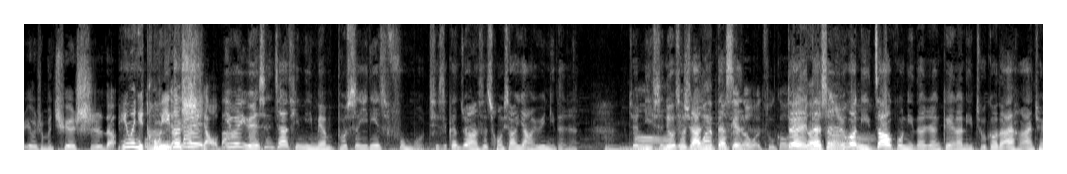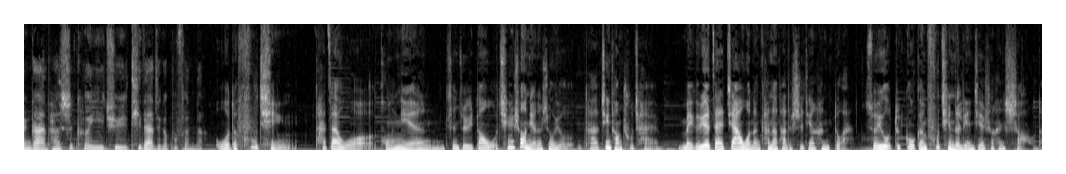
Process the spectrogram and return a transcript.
有什么缺失的。因为你同一个小吧，因为原生家庭里面不是一定是父母，其实更重要的是从小养育你的人。嗯，就你是留守家庭，但是给了我足够对，但是如果你照顾你的人给了你足够的爱和安全感，他是可以去替代这个部分的。我的父亲。他在我童年，甚至于到我青少年的时候，有他经常出差，每个月在家，我能看到他的时间很短，所以我对我跟父亲的连接是很少的，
